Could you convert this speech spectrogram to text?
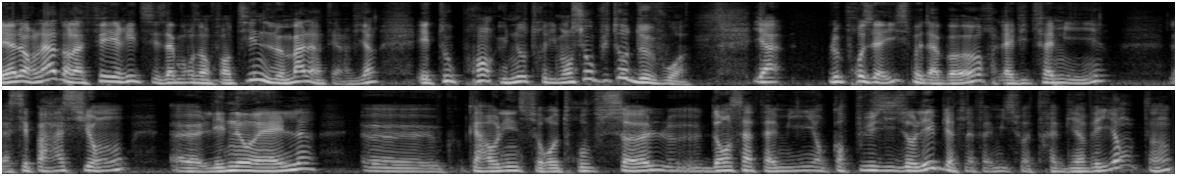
Et alors là, dans la féerie de ces amours enfantines, le mal intervient et tout prend une autre dimension, plutôt deux voies. Il y a le prosaïsme d'abord, la vie de famille, la séparation, euh, les Noëls, euh, Caroline se retrouve seule euh, dans sa famille, encore plus isolée, bien que la famille soit très bienveillante. Hein.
